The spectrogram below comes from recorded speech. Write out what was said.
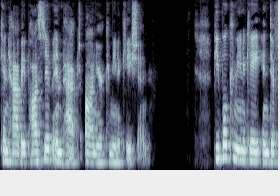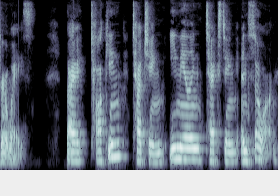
can have a positive impact on your communication. People communicate in different ways by talking, touching, emailing, texting, and so on.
